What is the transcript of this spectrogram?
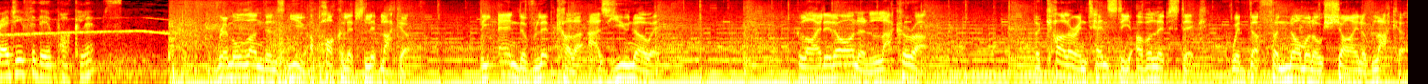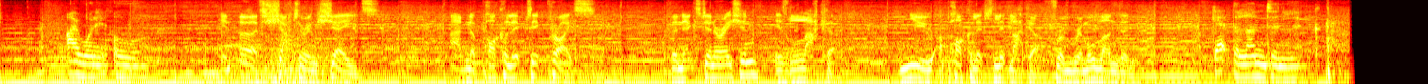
Ready for the apocalypse? Rimmel London's new Apocalips Lip Lacquer. The end of lip colour as you know it. Glide it on and lacquer up. The colour intensity of a lipstick with the phenomenal shine of lacquer. I want it all. In earth shattering shades. At an apocalyptic price. The next generation is lacquer. New Apocalips Lip Lacquer from Rimmel London. Get the London look.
